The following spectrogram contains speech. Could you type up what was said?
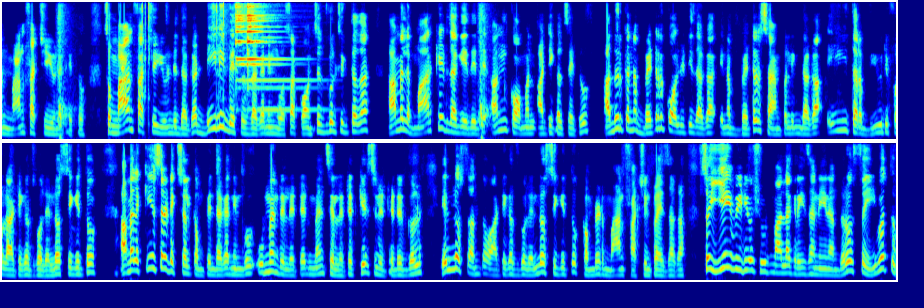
ಒಂದು ಮ್ಯಾನುಫ್ಯಾಕ್ಚರ್ ಯೂನಿಟ್ ಆಯ್ತು. ಸೊ ಮ್ಯಾನುಫ್ಯಾಕ್ಚರ್ ಯೂನಿಟ್ ಇದ್ದಾಗ ಡೈಲಿ ಬೇಸಿಸ್ ದಾಗ ನಿಮ್ಗೆ ಹೊಸ ಕಾನ್ಸೆಪ್ಟ್ಗಳು ಸಿಗ್ತದ? ಆಮೇಲೆ ಮಾರ್ಕೆಟ್ದಾಗ ಏದೈತೆ ಅನ್ಕಾಮನ್ ಆರ್ಟಿಕಲ್ಸ್ ಆಯ್ತು. ಅದಕ್ಕನ್ನ ಬೆಟರ್ ಕ್ವಾಲಿಟಿದಾಗ ಇನ್ನ ಬೆಟರ್ ಸ್ಯಾಂಪಲಿಂಗ್ ದಾಗ ಈ ತರ ಬ್ಯೂಟಿಫುಲ್ ಆರ್ಟಿಕಲ್ಸ್ ಎಲ್ಲೋ ಸಿಗಿತ್ತು. ಆಮೇಲೆ ಕೇಸರ್ ಟೆಕ್ಸ್ಟೈಲ್ ಕಂಪನಿದಾಗ ನಿಮ್ಗೂ women related men's related kids related ಎಲ್ಲೋ ಅಂತ ಆರ್ಟಿಕಲ್ಸ್ ಎಲ್ಲೋ ಸಿಗಿತ್ತು ಕಂಪ್ಲೀಟ್ ಮ್ಯಾನುಫ್ಯಾಕ್ಚರಿಂಗ್ ಪ್ರೈಸ್ ದಾಗ. ಸೊ ಈ ವಿಡಿಯೋ ಶೂಟ್ ಮಾಡ್ಲಕ್ ರೀಸನ್ ಏನಂದ್ರು ಸೊ ಇವತ್ತು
